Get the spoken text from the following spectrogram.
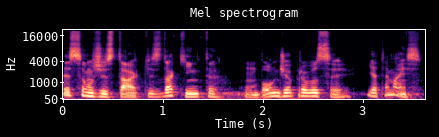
Esses são os destaques da quinta. Um bom dia para você e até mais.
